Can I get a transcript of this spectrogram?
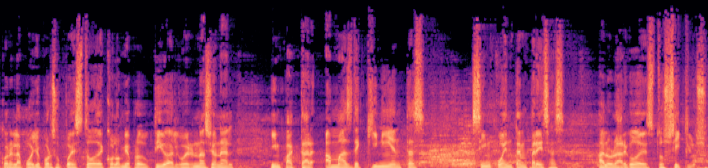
con el apoyo por supuesto de Colombia Productiva, del Gobierno Nacional, impactar a más de 550 empresas a lo largo de estos ciclos.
